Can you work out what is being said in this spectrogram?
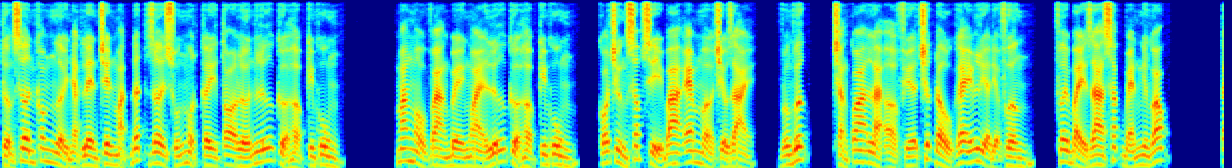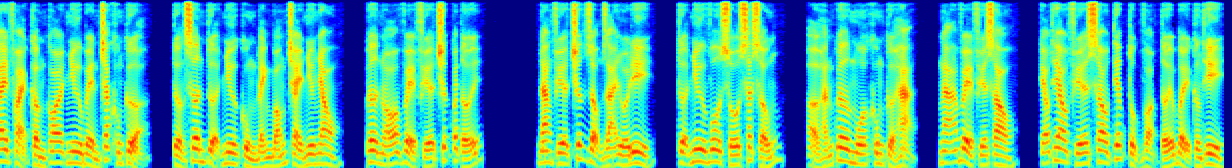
tưởng sơn không người nhặt lên trên mặt đất rơi xuống một cây to lớn lữ cửa hợp kim cung. Mang màu vàng bề ngoài lữ cửa hợp kim cung, có chừng sắp xỉ ba m chiều dài, vương vức, chẳng qua là ở phía trước đầu gãy lìa địa phương, phơi bày ra sắc bén nghiêng góc. Tay phải cầm coi như bền chắc khung cửa, tưởng sơn tựa như cùng đánh bóng chảy như nhau cơ nó về phía trước quét tới. Đang phía trước rộng rãi lối đi, tựa như vô số sát sống, ở hắn cơ mua khung cửa hạ, ngã về phía sau, kéo theo phía sau tiếp tục vọt tới bảy cương thi.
